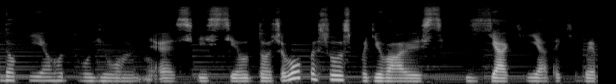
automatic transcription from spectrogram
Доки я готую е, свій стіл до живопису, сподіваюсь, як і я, так і ви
